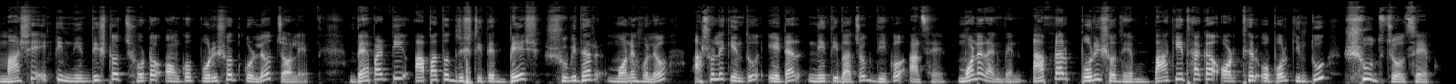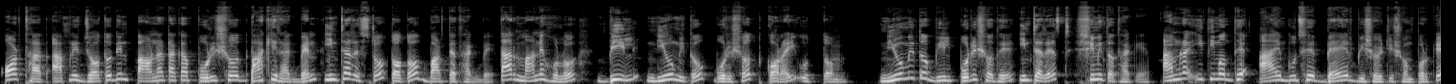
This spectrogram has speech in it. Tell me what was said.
মাসে একটি নির্দিষ্ট ছোট অঙ্ক পরিশোধ করলেও চলে। ব্যাপারটি আপাত দৃষ্টিতে বেশ সুবিধার মনে হলেও আসলে কিন্তু এটার নেতিবাচক দিকও আছে। মনে রাখবেন, আপনার পরিশোধে বাকি থাকা অর্থের ওপর কিন্তু সুদ চলছে। অর্থাৎ আপনি যতদিন পাওনা টাকা পরিশোধ বাকি রাখবেন ইন্টারেস্টও তত বাড়তে থাকবে। তার মানে হলো, বিল নিয়মিত পরিশোধ করাই উত্তম। নিয়মিত বিল পরিশোধে ইন্টারেস্ট সীমিত থাকে। আমরা ইতিমধ্যে আয় বুঝে ব্যয়ের বিষয়টি সম্পর্কে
